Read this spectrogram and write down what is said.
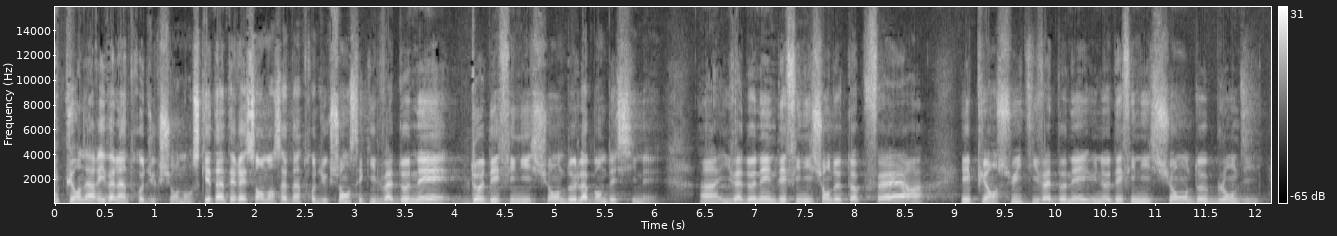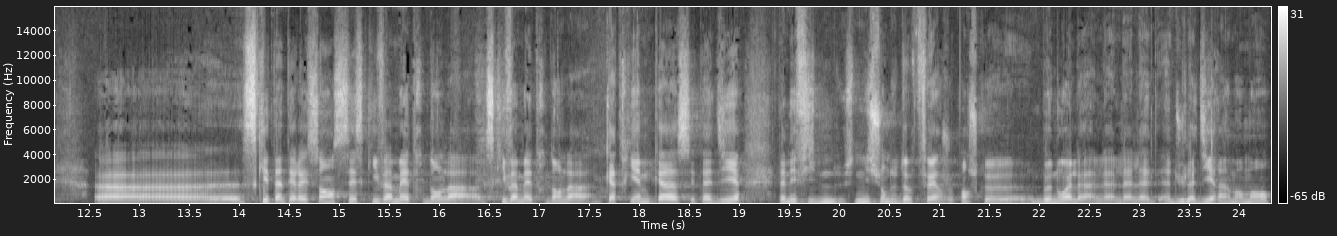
Et puis on arrive à l'introduction. Donc ce qui est intéressant dans cette introduction, c'est qu'il va donner deux définitions de la bande dessinée. Hein. il va donner une définition de Top Fair, et puis ensuite il va donner une définition de Blondie. Euh, ce qui est intéressant, c'est ce qu'il va mettre dans la, ce qui va mettre dans la quatrième case, c'est-à-dire la définition de Dopfer. Je pense que Benoît a dû la dire à un moment,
